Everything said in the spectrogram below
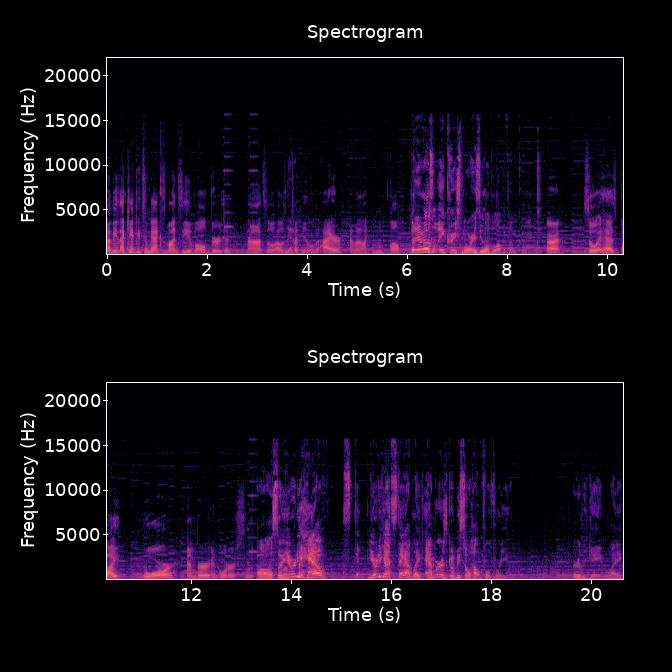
I mean, I can't be too mad because mine's the evolved version, not. So I was Yeah. expecting a little bit higher. I'm kinda like, mm, well, But it also increase more as you level up, if I'm correct. all right. So it has bite, roar, ember, and order salute. Oh, so you already have, st- you already got stab. Like Ember is gonna be so helpful for you. Early game, like.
